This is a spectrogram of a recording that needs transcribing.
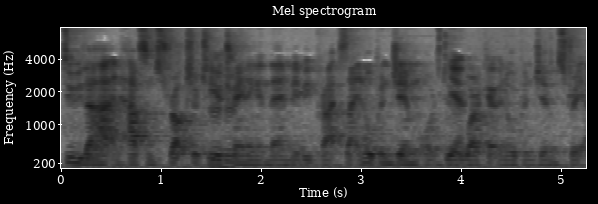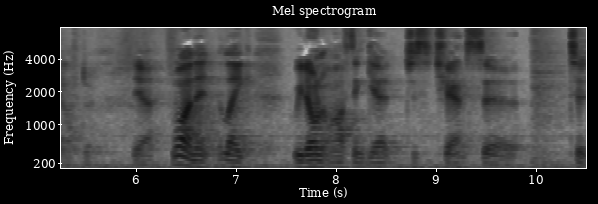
do that, and have some structure to your training, and then maybe practice that in open gym or do Yeah. a workout in open gym straight after. Yeah. Well, and it like we don't often get just a chance to to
